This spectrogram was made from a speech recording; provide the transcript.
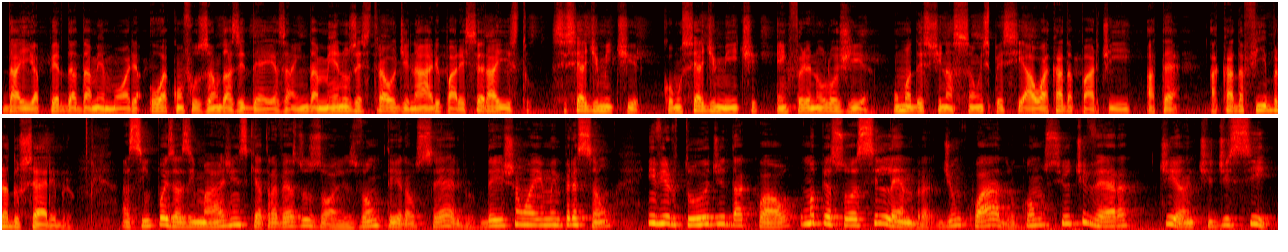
daí a perda da memória ou a confusão das ideias. Ainda menos extraordinário parecerá isto, se se admitir, como se admite, em frenologia, uma destinação especial a cada parte e, até, a cada fibra do cérebro. Assim, pois, as imagens que através dos olhos vão ter ao cérebro deixam aí uma impressão, em virtude da qual uma pessoa se lembra de um quadro como se o tivera diante de si.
